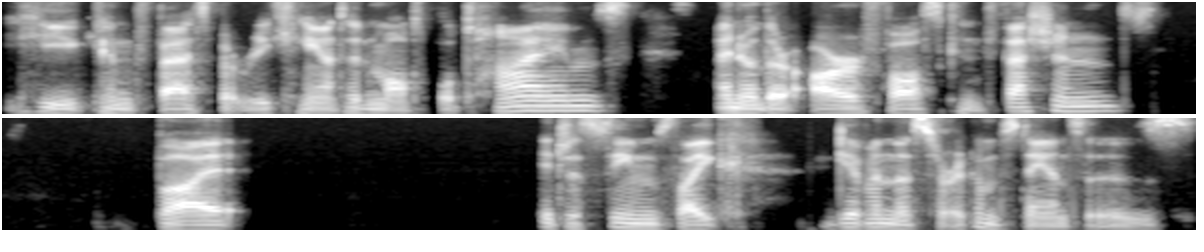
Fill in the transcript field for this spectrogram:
he confessed but recanted multiple times. I know there are false confessions, but it just seems like, given the circumstances,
